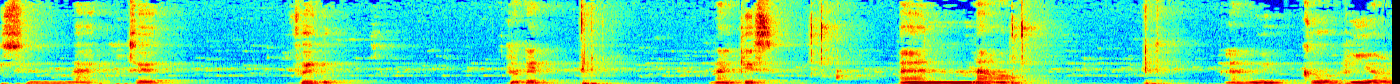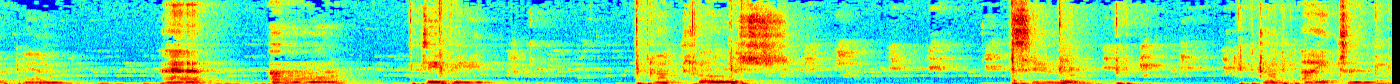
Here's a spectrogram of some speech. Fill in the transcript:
selected value. Okay like this. And now uh, I will go here and add a db dot rows zero dot item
